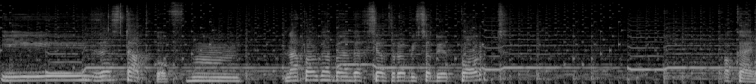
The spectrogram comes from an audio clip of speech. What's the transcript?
i ze statków. Hmm, na pewno będę chciał zrobić sobie port. Okej,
